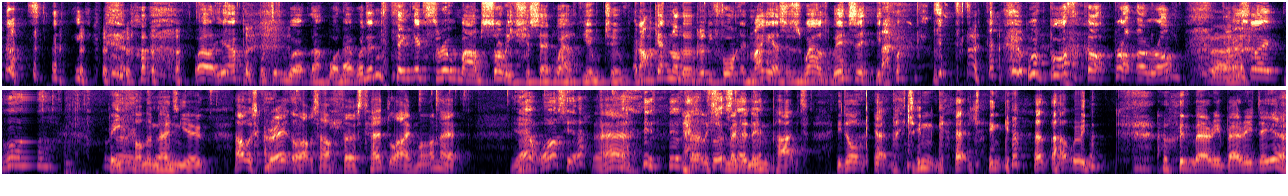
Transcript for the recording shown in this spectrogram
well, yeah, but we didn't work that one out. We didn't think it through, mum. Sorry, she said. Well, you too. And I'm getting on the bloody phone my ears as well. Where's he? We've both got proper wrong. I was like, whoa. Beef on the menu. That was great, though. That was our first headline, wasn't it? Yeah, it was, yeah. Yeah, at least it made an headline. impact. You don't get, didn't get, didn't get that with with Mary Berry, do you?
